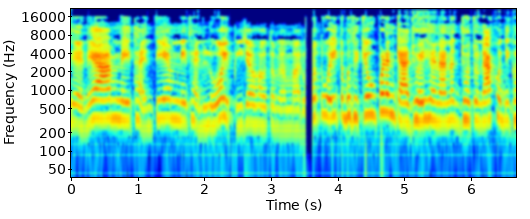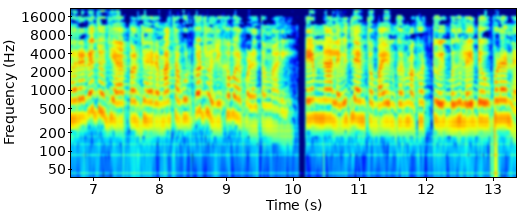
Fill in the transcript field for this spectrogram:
છે ને. આમ નહીં થાય ને તેમ નહીં થાય ને. લોહી પી જાવ તમે અમારું. તો એ તો બધું કેવું પડે ને કે આ જોઈ હે ને આ નથી જોતું ને દી ઘરે રહેજો જે આ પર જાહેર માથાકૂટ કરજો જે ખબર પડે તમારી. એમ ના લે એમ તો બાયું ઘરમાં ઘટતું એક બધું લઈ દેવું પડે ને.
